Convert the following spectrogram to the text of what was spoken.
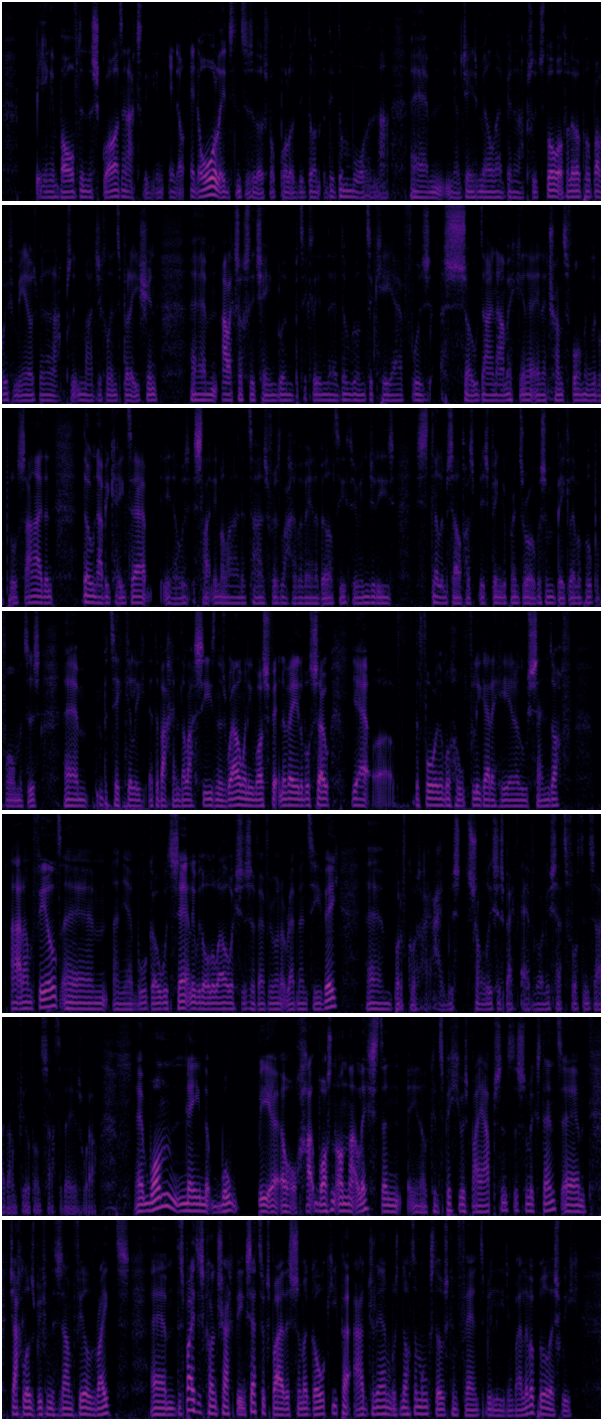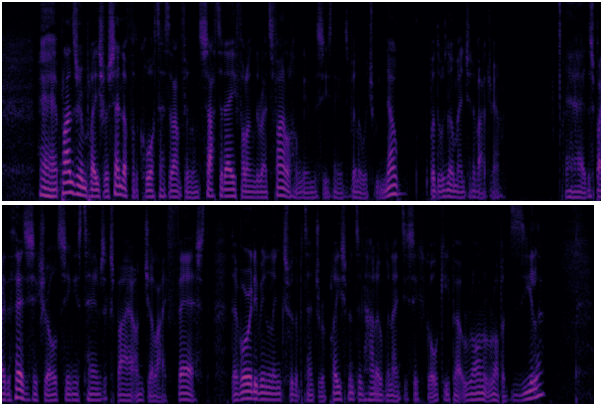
being involved in the squad, and actually in, in, in all instances of those footballers, they've done they've done more than that. Um, you know, James Milner been an absolute stalwart for Liverpool. Bobby Firmino's been an absolute magical inspiration. Um, Alex Oxlade-Chamberlain, particularly in the, the run to Kiev, was so dynamic in a, in a transforming Liverpool side. And though Naby Keita, you know, was slightly maligned at times for his lack of availability through injuries, still himself has his fingerprints are over some big Liverpool performances, um, particularly at the back end of last season as well when he was fit and available. So yeah, uh, the four of them will hopefully get a hero send off at Anfield. Um, and yeah, we'll go with certainly with all the well wishes of everyone at Redmen TV. Um, but of course, I, I would strongly suspect everyone who sets foot inside Anfield on Saturday as well. Um, one name that won't be uh, or ha- wasn't on that list and you know conspicuous by absence to some extent. Um, Jack Lusby from This Is Anfield writes, um, despite his contract being set to expire this summer, goalkeeper Adrian was not amongst those confirmed to be leaving by Liverpool this week. Uh, plans are in place for a send off for the quartet at Anfield on Saturday, following the Reds' final home game of the season against Villa, which we know, but there was no mention of Adrian. Uh, despite the 36 year old seeing his terms expire on July 1st. There have already been links with a potential replacement in Hannover 96 goalkeeper Ron Robert Zieler.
